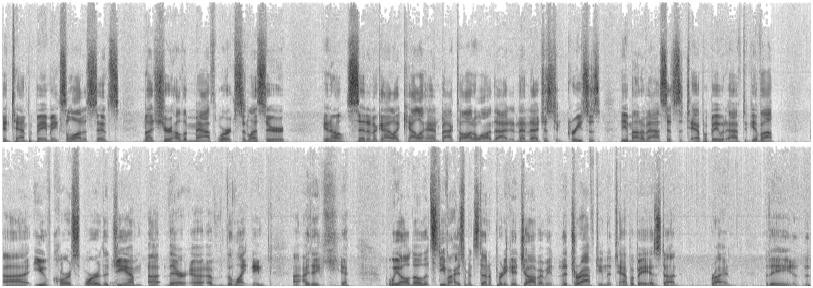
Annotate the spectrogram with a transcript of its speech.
in Tampa Bay makes a lot of sense. I'm not sure how the math works unless they're, you know, sending a guy like Callahan back to Ottawa on that, and then that just increases the amount of assets that Tampa Bay would have to give up. Uh, you, of course, were the GM uh, there uh, of the Lightning. I think. We all know that Steve Yzerman's done a pretty good job. I mean, the drafting that Tampa Bay has done, Brian, the, the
